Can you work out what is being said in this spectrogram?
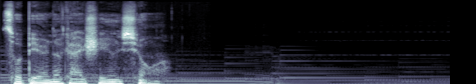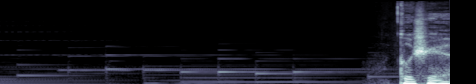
做别人的盖世英雄了。故事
